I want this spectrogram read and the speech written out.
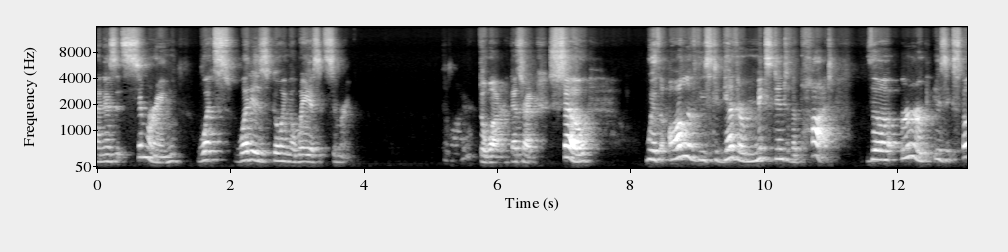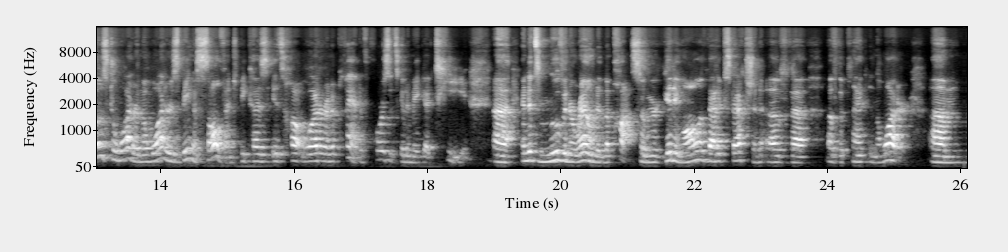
and as it's simmering, what's what is going away as it's simmering? The water? The water. That's right. So with all of these together mixed into the pot, the herb is exposed to water and the water is being a solvent because it's hot water in a plant. Of course, it's going to make a tea uh, and it's moving around in the pot. So you're getting all of that extraction of the, of the plant in the water. Um,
